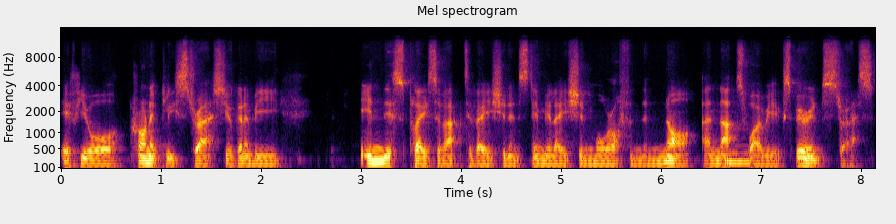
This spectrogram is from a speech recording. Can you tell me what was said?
if you're chronically stressed, you're going to be in this place of activation and stimulation more often than not. And that's Mm. why we experience stress.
